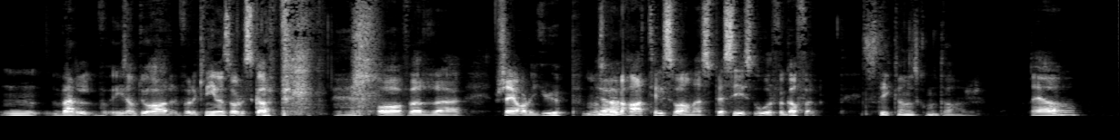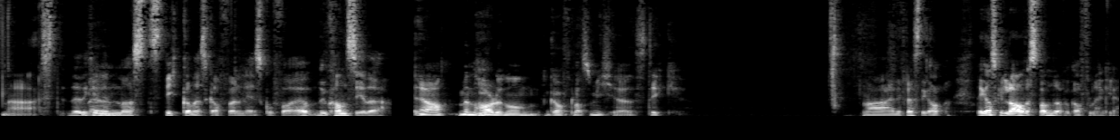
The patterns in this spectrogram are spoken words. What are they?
Mm, vel, ikke sant, du har For kniven så var du skarp, og for uh, skje har du djup, men så Ja. vil du ha et tilsvarende presist ord for gaffel. Stikkende kommentar? Ja, Nei. det er ikke Men- den mest stikkende gaffelen i skuffa. Ja, du kan si det. Ja, men har du noen gafler som ikke stikker? Nei, de fleste gaffler Det er ganske lave standarder for gaffel, egentlig.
